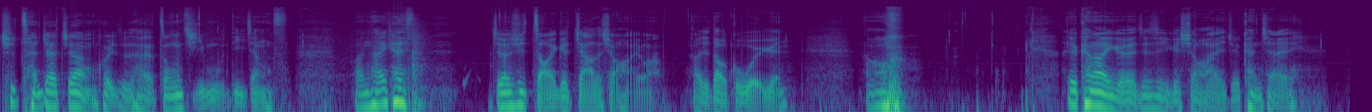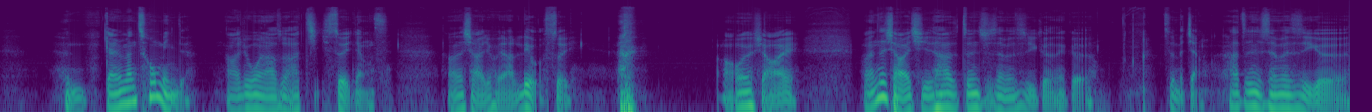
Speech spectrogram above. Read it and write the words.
去参加家长会，就是他的终极目的这样子。反正他一开始就要去找一个假的小孩嘛，他就到孤儿院，然后。就看到一个，就是一个小孩，就看起来很感觉蛮聪明的，然后就问他说他几岁这样子，然后那小孩就回答六岁，然后那小孩，反正那小孩其实他的真实身份是一个那个怎么讲？他真实身份是一个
